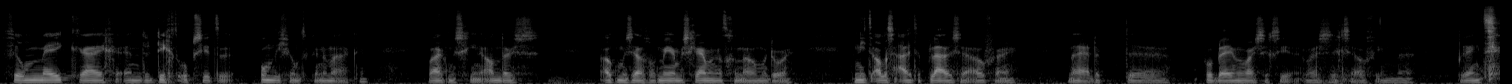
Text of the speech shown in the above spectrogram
veel meekrijgen en er dicht op zitten om die film te kunnen maken. Waar ik misschien anders ook mezelf wat meer in bescherming had genomen door niet alles uit te pluizen over nou ja, de, problemen waar, zich, waar ze zichzelf in eh, brengt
